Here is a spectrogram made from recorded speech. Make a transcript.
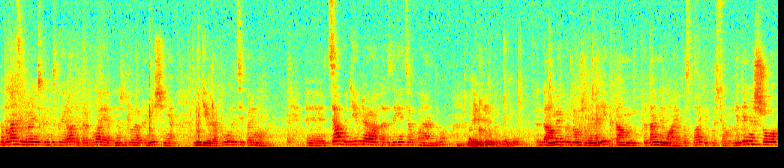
На балансі Миронівської міської ради перебуває нежитлове приміщення будівля по вулиці Перемоги. Е, Ця будівля е, здається в оренду. Да, ми продовжили на рік, там питань немає по сплаті по всьому. Єдине, що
